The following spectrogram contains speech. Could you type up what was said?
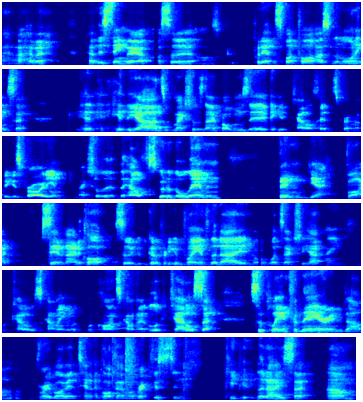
I, I have a have this thing where I sort of put out the spot fires for the morning. So hit, hit the yards, make sure there's no problems there, get cattle fed. It's probably my biggest priority and make sure that the health's good of all them. And then, yeah, by seven, eight o'clock, sort of got a pretty good plan for the day of what's actually happening, what cattle's coming, what, what clients coming out to look at cattle. So, so plan from there. And um, probably by about 10 o'clock, I have my breakfast and keep hitting the day. So, um,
